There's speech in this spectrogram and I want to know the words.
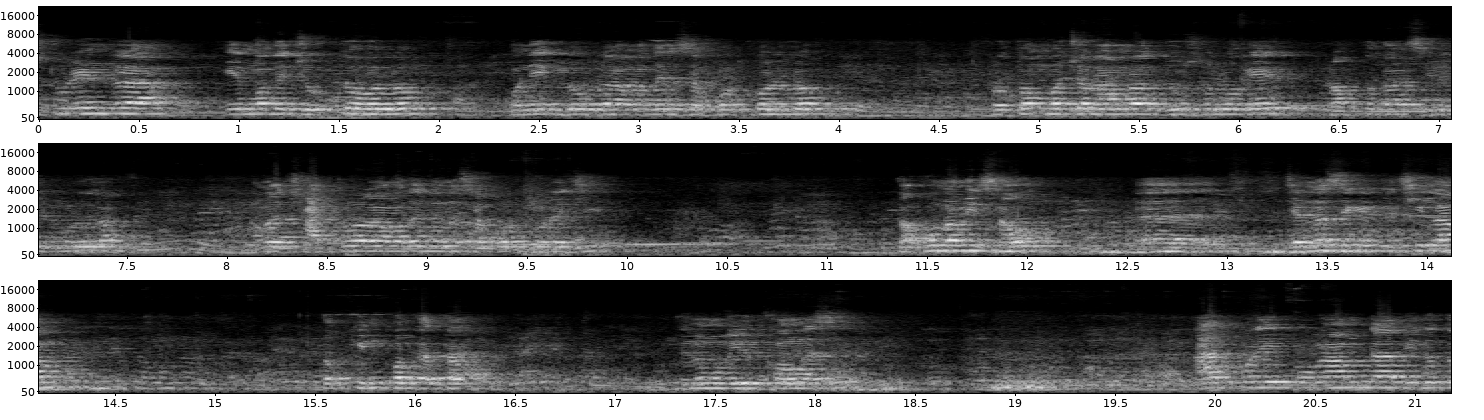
স্টুডেন্টরা এর মধ্যে যুক্ত হলো, অনেক লোকরা আমাদের সাপোর্ট করল। প্রথম বছর আমরা দুশো লোকের রক্তদান শিবির করলাম। আমরা ছাত্ররা আমাদের জন্য সাপোর্ট করেছে। তখন আমি সাউথ জেনারেল সেক্রেটারি ছিলাম দক্ষিণ কলকাতা, তৃণমূল ইউথ কংগ্রেসে তারপরে এই প্রোগ্রামটা বিগত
